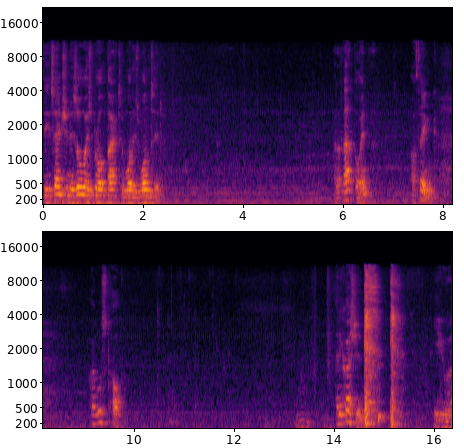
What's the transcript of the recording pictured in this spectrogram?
the attention is always brought back to what is wanted. And at that point, I think I will stop. Any questions? You,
